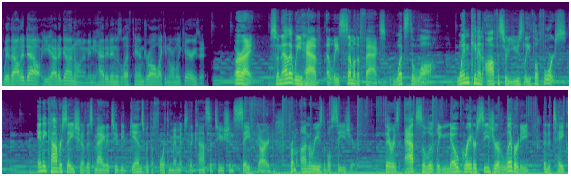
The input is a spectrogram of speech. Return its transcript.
Without a doubt, he had a gun on him, and he had it in his left hand draw like he normally carries it. All right, so now that we have at least some of the facts, what's the law? When can an officer use lethal force? Any conversation of this magnitude begins with the Fourth Amendment to the Constitution's safeguard from unreasonable seizure. There is absolutely no greater seizure of liberty than to take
